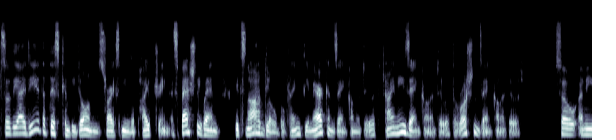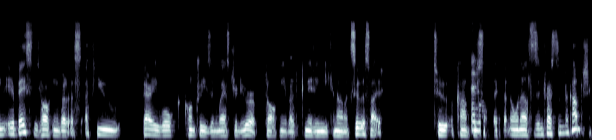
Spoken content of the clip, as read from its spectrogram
so the idea that this can be done strikes me as a pipe dream, especially when it's not a global thing. The Americans ain't going to do it. The Chinese ain't going to do it. The Russians ain't going to do it. So, I mean, you're basically talking about a, a few very woke countries in Western Europe talking about committing economic suicide to accomplish and, something that no one else is interested in accomplishing.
